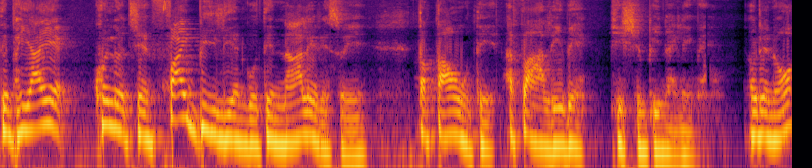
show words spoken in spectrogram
သင်ဖရားရဲ့ခွင့်လွှတ်ခြင်း5 billion ကိုသင်နားလဲတယ်ဆိုရင်တပေါင်းကိုသင်အသာလေးပဲဖြည့်ရှင်းပေးနိုင်လိမ့်မယ်ဟုတ်တယ်နော်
